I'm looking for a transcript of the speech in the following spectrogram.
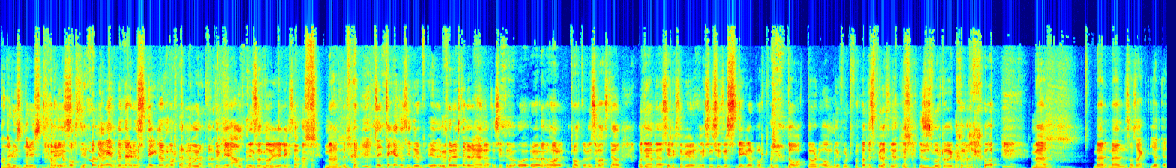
Fan, när du... När du, Ja, när du jag måste jag lite- vet, men när du sneglar bort mot... Det blir alltid så nojig liksom. Men tänk att jag sitter och... Föreställ dig det här nu att jag sitter och, och, och har, pratar med Sebastian och det enda jag ser liksom är hur han liksom sitter och sneglar bort mot datorn om det fortfarande spelas in. Det är så svårt att ha en konversation. Men, men, men som sagt, jag, jag,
